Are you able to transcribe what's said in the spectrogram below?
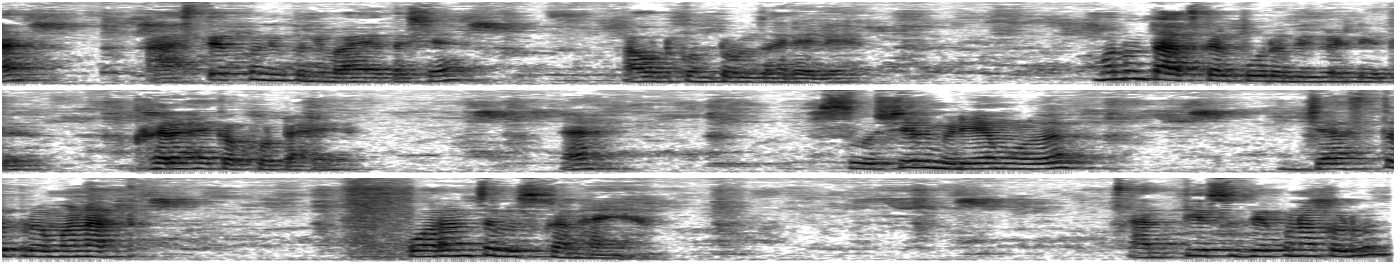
हां? असतात कोणी कोणी बाया तशा. आउट कंट्रोल झालेल्या. म्हणून तर आजकाल पोरं बिघडले तर. खरं आहे का खोटं आहे? हां? सोशल मीडियामुळं जास्त प्रमाणात पोरांचं नुकसान आहे. आणि ते सुद्धा कुणाकडून?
